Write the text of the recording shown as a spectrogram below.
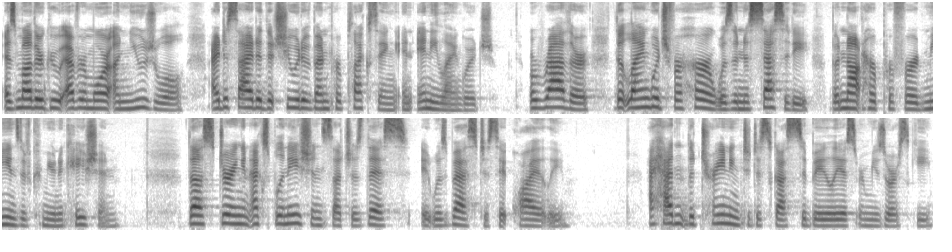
as mother grew ever more unusual, I decided that she would have been perplexing in any language. Or rather, that language for her was a necessity, but not her preferred means of communication. Thus, during an explanation such as this, it was best to sit quietly. I hadn't the training to discuss Sibelius or Mussorgsky.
